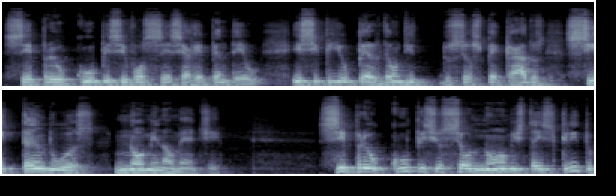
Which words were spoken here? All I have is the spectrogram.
Se preocupe se você se arrependeu e se pediu perdão de, dos seus pecados, citando-os nominalmente. Se preocupe se o seu nome está escrito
